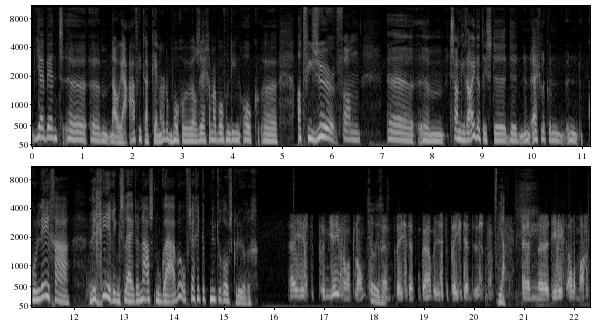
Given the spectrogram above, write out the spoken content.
jij bent, uh, um, nou ja, Afrika-kenner, dat mogen we wel zeggen... maar bovendien ook uh, adviseur van um, Tsangirai. Dat is de, de, een, eigenlijk een, een collega-regeringsleider naast Mugabe. Of zeg ik het nu te rooskleurig? Hij premier van het land. Zo is het. En president Mugabe is de president dus. Ja. En uh, die heeft alle macht.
